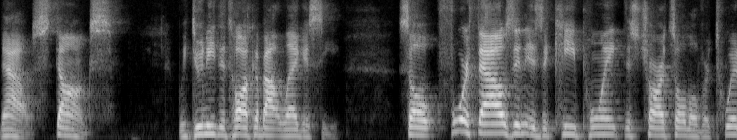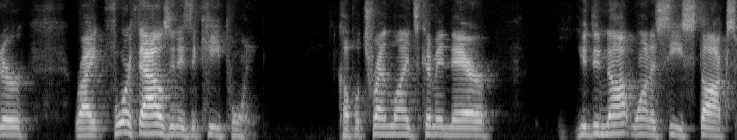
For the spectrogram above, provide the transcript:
Now, stonks. We do need to talk about legacy. So 4,000 is a key point. This chart's all over Twitter, right? 4,000 is a key point. A couple trend lines come in there. You do not want to see stocks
